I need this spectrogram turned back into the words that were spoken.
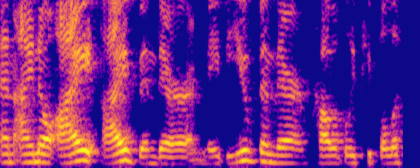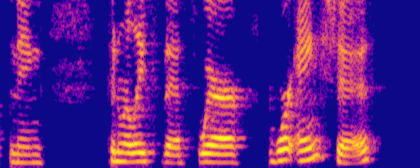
and i know i i've been there and maybe you've been there and probably people listening can relate to this where we're anxious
